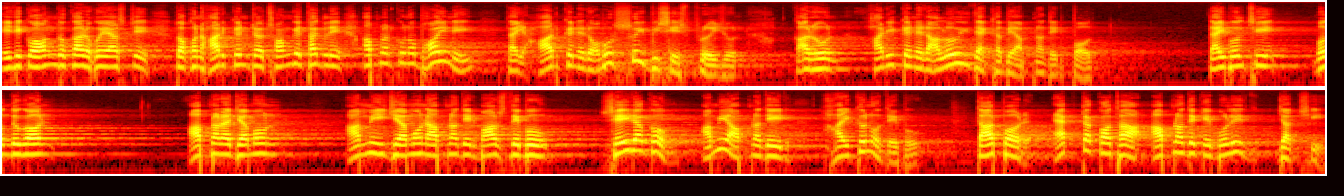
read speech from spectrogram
এদিকে অন্ধকার হয়ে আসছে, তখন হারকেনটা সঙ্গে থাকলে আপনার কোনো ভয় নেই। তাই হারকেনের অবশ্যই বিশেষ প্রয়োজন, কারণ হারিকেনের আলোই দেখাবে আপনাদের পথ। তাই বলছি, বন্ধুগণ, আপনারা যেমন, আমি যেমন আপনাদের বাঁশ দেব, সেই রকম আমি আপনাদের হাইকেনও দেব। তারপর একটা কথা আপনাদেরকে বলে যাচ্ছি।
